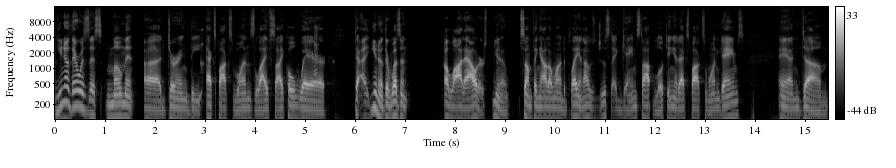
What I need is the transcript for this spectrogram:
You know, there was this moment uh, during the Xbox One's life cycle where, you know, there wasn't a lot out or, you know, something out I wanted to play. And I was just at GameStop looking at Xbox One games. And um,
